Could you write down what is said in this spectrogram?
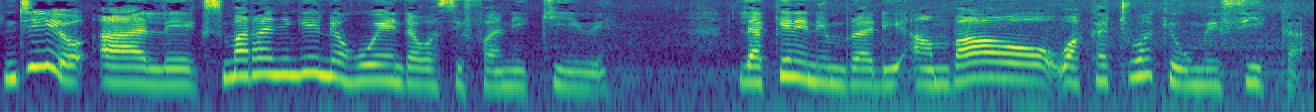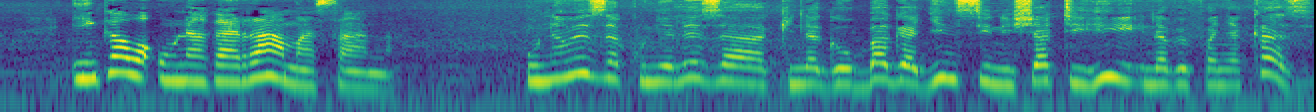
Ndiyo Alex, mara nyingine huenda wasifanikiwe, lakini ni mradi ambao wakati wake umefika, ingawa una gharama sana. Unaweza kunieleza kinagaubaga jinsi nishati hii inavyofanya kazi?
